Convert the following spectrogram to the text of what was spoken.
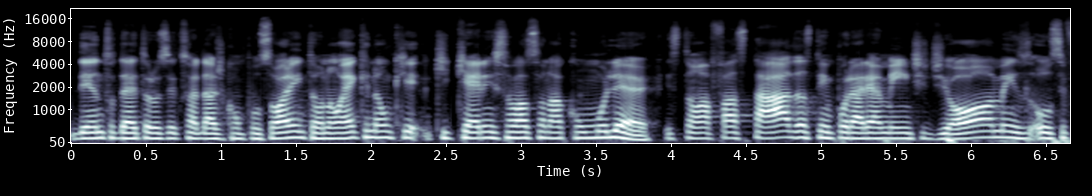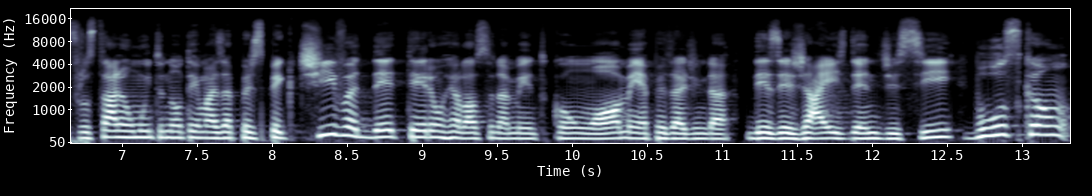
dentro da heterossexualidade compulsória, então não é que não que, que, querem se relacionar com mulher, estão afastadas temporariamente de homens, ou se frustraram muito e não tem mais a perspectiva de ter um relacionamento com um homem, apesar de ainda desejar isso dentro de si, buscam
